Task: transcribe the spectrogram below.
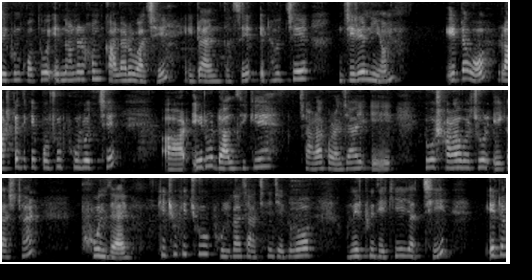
দেখুন কত, এর নানা রকম কালারও আছে এই ডায়ান্থাসের এটা হচ্ছে জিরেনিয়াম এটাও লাস্টের দিকে প্রচুর ফুল হচ্ছে। আর এরও ডাল থেকে চারা করা যায়। এ ও সারা বছর এই গাছটার ফুল দেয়। কিছু কিছু ফুল গাছ আছে যেগুলো আমি একটু দেখিয়ে যাচ্ছি। এটা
